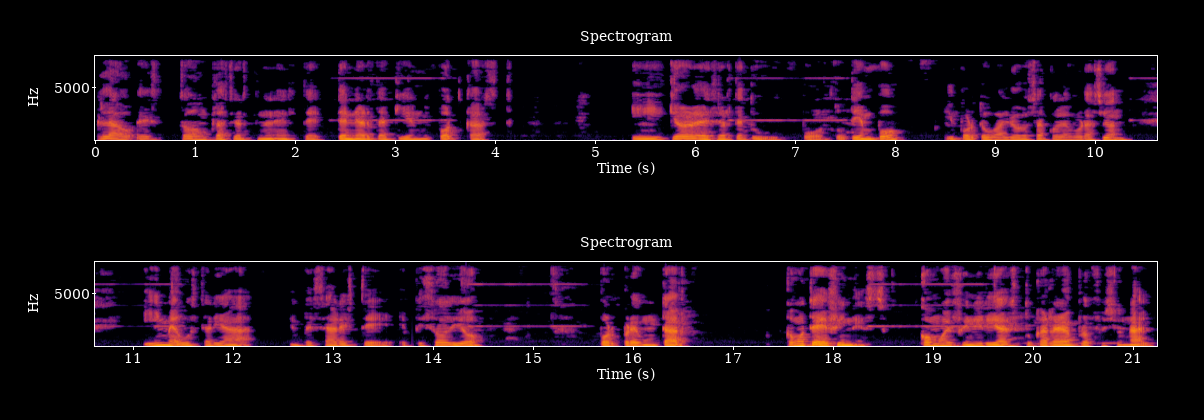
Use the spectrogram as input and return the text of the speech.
Clau, es todo un placer tenerte, tenerte aquí en mi podcast y quiero agradecerte tu, por tu tiempo y por tu valiosa colaboración. Y me gustaría empezar este episodio por preguntar cómo te defines, cómo definirías tu carrera profesional.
